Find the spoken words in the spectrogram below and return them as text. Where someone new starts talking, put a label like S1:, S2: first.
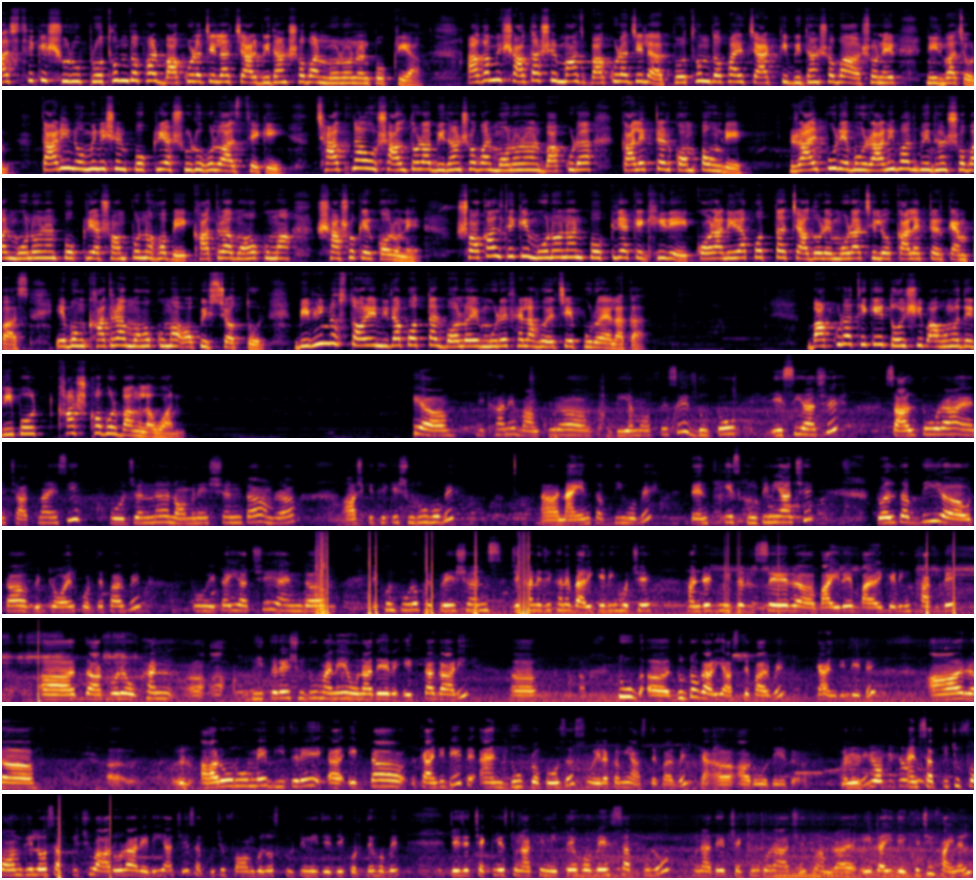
S1: আজ থেকে শুরু প্রথম দফার বাঁকুড়া জেলার চার বিধানসভার মনোনয়ন প্রক্রিয়া। আগামী সাতাশে মার্চ বাঁকুড়া জেলার প্রথম দফায় চারটি বিধানসভা আসনের নির্বাচন। তারই নমিনেশন প্রক্রিয়া শুরু হলো আজ থেকে। ছাতনা ও শালতোড়া বিধানসভার মনোনয়ন বাঁকুড়া কালেক্টর কম্পাউন্ডে রায়পুর এবং রানীবাঁধ বিধানসভার মনোনয়ন প্রক্রিয়া সম্পন্ন হবে খাতড়া মহকুমা শাসকের করণে। সকাল থেকে মনোনয়ন প্রক্রিয়াকে ঘিরে কড়া নিরাপত্তার চাদরে মোড়া ছিল কালেক্টর ক্যাম্পাস এবং খাতড়া মহকুমা অফিস চত্বর। বিভিন্ন স্তরে নিরাপত্তার বলয়ে মুড়ে ফেলা হয়েছে পুরো এলাকা। বাঁকুড়া থেকে তৈশিব আহমেদের রিপোর্ট, খাস খবর বাংলা ওয়ান।
S2: এখানে বাঁকুড়া ডিএম অফিসে দুটো এসি আছে। সালতোরা অ্যান্ড চাতনা এসি, ওর জন্য নমিনেশনটা আমরা আজকে থেকে শুরু হবে। নাইনথ অবধি হবে। টেন্থকে স্ক্রুটিনি আছে। টুয়েলথ অবধি ওটা উইথড্রয়াল করতে পারবে। তো এটাই আছে অ্যান্ড এখন পুরো প্রিপারেশনস যেখানে যেখানে ব্যারিকেডিং হচ্ছে হান্ড্রেড মিটার্সের বাইরে ব্যারিকেডিং থাকবে। তারপরে ওখান ভিতরে শুধু মানে ওনাদের একটা গাড়ি টু দুটো গাড়ি আসতে পারবে ক্যান্ডিডেটে আর আরও রুমে ভিতরে একটা ক্যান্ডিডেট অ্যান্ড দু প্রপোজার্স ওই রকমই আসতে পারবে আরও ওদের অ্যান্ড সব কিছু ফর্মগুলো সব কিছু আরোরা রেডি আছে সব কিছু ফর্মগুলো স্ক্রুটিনি যে যে করতে হবে যে যে চেকলিস্ট ওনাকে নিতে হবে সবগুলো ওনাদের চেকিং করা আছে তো আমরা এটাই দেখেছি ফাইনাল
